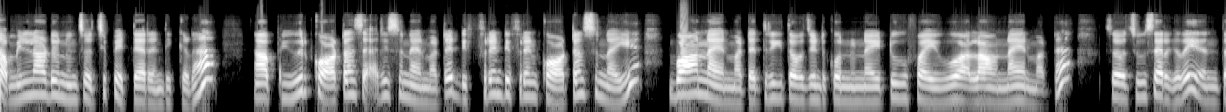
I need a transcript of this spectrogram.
తమిళనాడు నుంచి వచ్చి పెట్టారండి ఇక్కడ. ఆ ప్యూర్ కాటన్ శారీస్ ఉన్నాయన్నమాట. డిఫరెంట్ డిఫరెంట్ కాటన్స్ ఉన్నాయి. బాగున్నాయి అనమాట త్రీ థౌజండ్ కొన్ని ఉన్నాయి. 25 అలా ఉన్నాయన్నమాట. సో, చూసారు కదా! ఎంత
